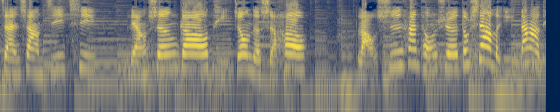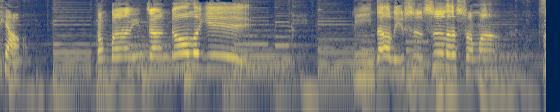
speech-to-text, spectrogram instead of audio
站上机器量身高体重的时候，老师和同学都吓了一大跳。邦邦，你长高了耶！你到底是吃了什么？怎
